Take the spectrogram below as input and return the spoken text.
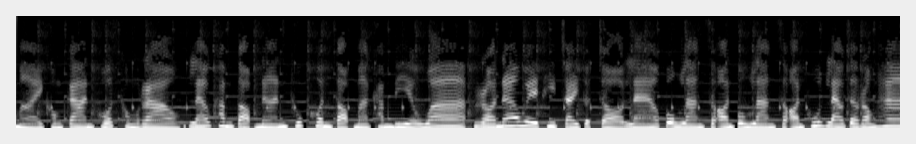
หมายของการโพสต์ของเรา แล้วคำตอบนั้นทุกคนตอบมาคำเดียวว่า รอหน้าเวทีใจจดจ่อแล้วปงลางสะออนปงลางสะออนพูดแล้วจะร้องไห้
